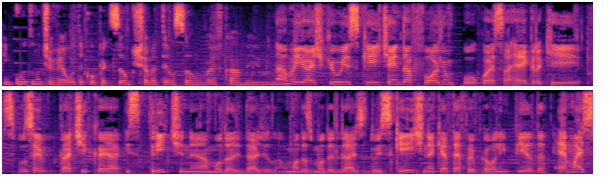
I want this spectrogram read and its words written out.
enquanto não tiver outra competição que chame atenção, vai ficar meio... Não, mas eu acho que o skate ainda foge um pouco a essa regra que se você pratica street, né, a modalidade, uma das modalidades do skate, né, que até foi pra Olimpíada, é mais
